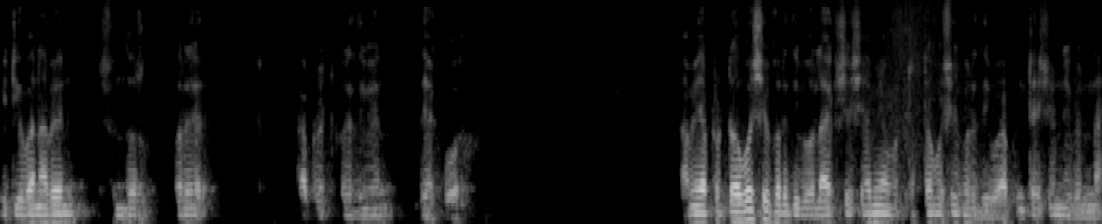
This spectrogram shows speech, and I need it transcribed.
ভিডিও বানাবেন, সুন্দর করে আপলোড করে দিবেন, দেখব। আমি আপনারটা অবশ্যই করে দিব লাইভ শেষে আমি আপলোডটা অবশ্যই করে দিব, আপনি টেনশন নেবেন না।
